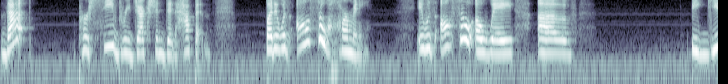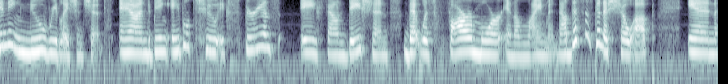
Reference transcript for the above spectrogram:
that perceived rejection did happen. But it was also harmony. It was also a way of beginning new relationships and being able to experience a foundation that was far more in alignment. Now, this is going to show up in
